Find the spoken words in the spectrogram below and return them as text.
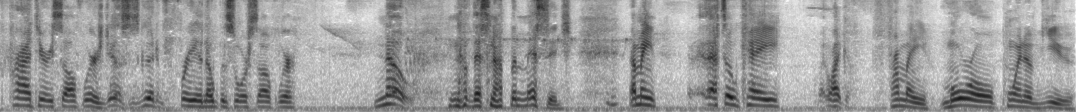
Proprietary software is just as good as free and open source software. No, no, that's not the message. I mean, that's okay, like from a moral point of view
